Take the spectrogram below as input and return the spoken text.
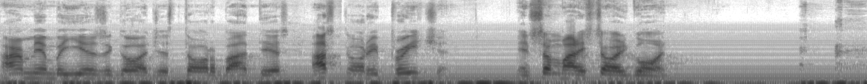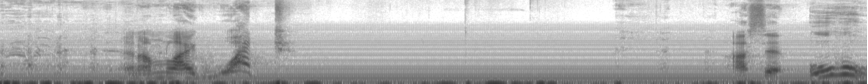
I remember years ago, I just thought about this. I started preaching, and somebody started going. And I'm like, what? I said, Ooh.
